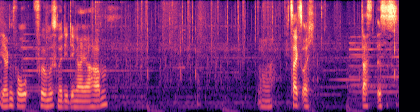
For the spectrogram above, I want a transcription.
Irgendwo für müssen wir die Dinger ja haben. Äh, ich zeig's euch. Das ist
